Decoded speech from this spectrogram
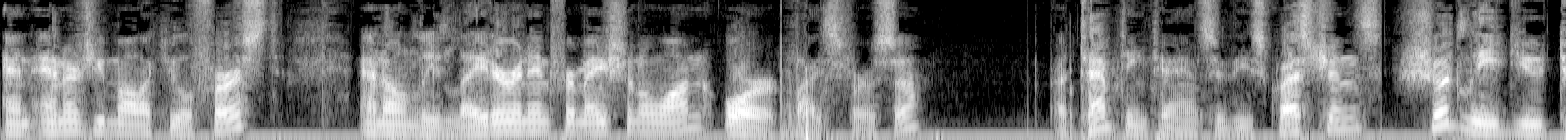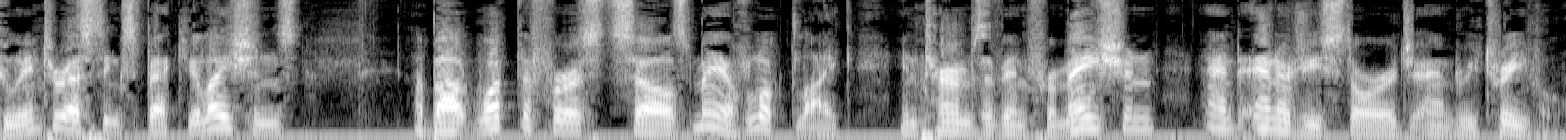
an energy molecule first and only later an informational one, or vice versa? Attempting to answer these questions should lead you to interesting speculations about what the first cells may have looked like in terms of information and energy storage and retrieval.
